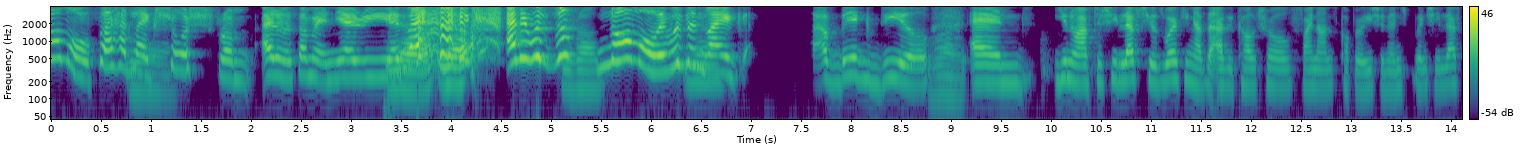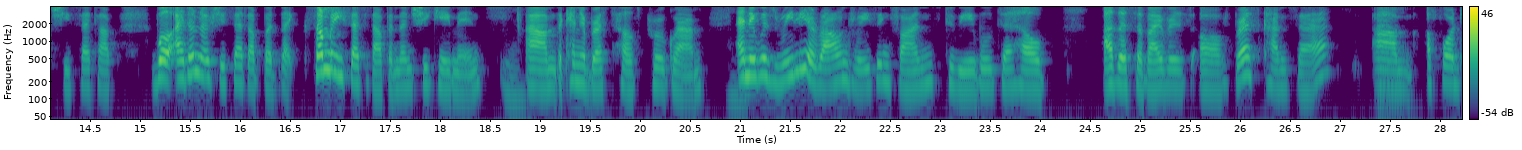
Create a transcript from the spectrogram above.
normal. So I had like Yeah. Shosh from, I don't know, somewhere in Nyeri. And, Yeah, like, yeah. and it was just normal. It wasn't Yeah. like a big deal. right. And, you know, after she left, she was working at the Agricultural Finance Corporation. And when she left, she set up, well, I don't know if she set up, but like somebody set it up and then she came in, Mm. um, the Kenya Breast Health Program. Mm. And it was really around raising funds to be able to help other survivors of breast cancer um, afford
